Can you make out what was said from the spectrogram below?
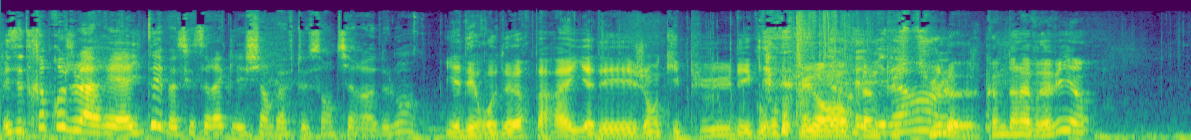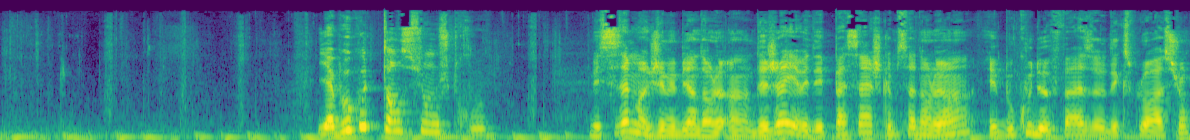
Mais c'est très proche de la réalité parce que c'est vrai que les chiens peuvent te sentir euh, de loin. Il y a des rôdeurs, pareil, il y a des gens qui puent, des gros puants plein de pustules, euh, comme dans la vraie vie. Hein. Il y a beaucoup de tension, je trouve. Mais c'est ça moi que j'aimais bien dans le 1. Déjà, il y avait des passages comme ça dans le 1 et beaucoup de phases d'exploration.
